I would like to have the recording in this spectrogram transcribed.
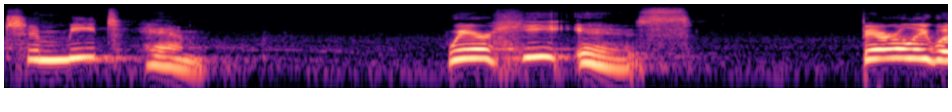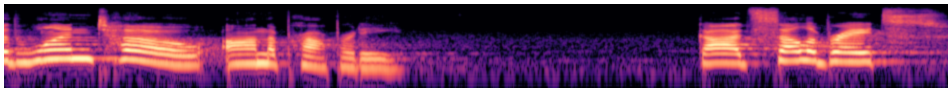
to meet him where he is, barely with one toe on the property. God celebrates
